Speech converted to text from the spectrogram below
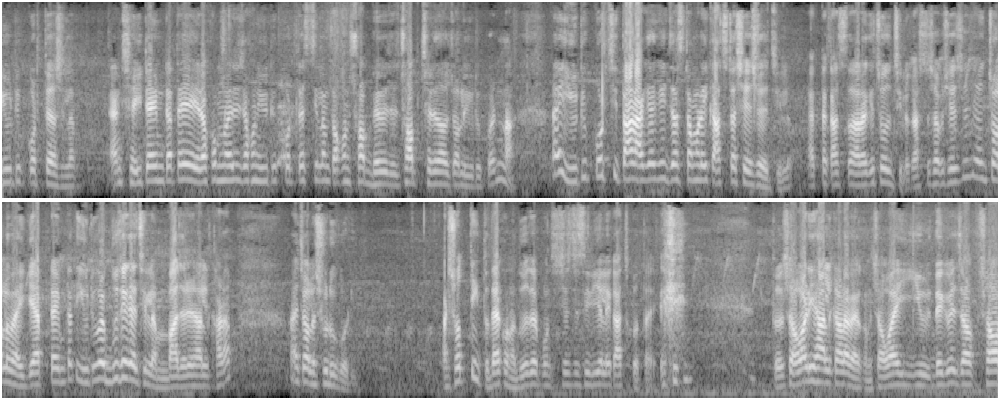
ইউটিউব করতে আসলাম। অ্যান্ড সেই টাইমটাতে এরকম নয় যে যখন ইউটিউব করতে এসেছিলাম, তখন সব ভেবে সব ছেড়ে দাও, চলো ইউটিউব করে। না হ্যাঁ ইউটিউব করছি, তার আগে আগে জাস্ট আমার এই কাজটা শেষ হয়েছিল। একটা কাজ তার আগে চলছিল, কাজটা সব শেষ হয়েছে। চলো ভাই গ্যাপ টাইমটাতে ইউটিউবে বুঝে গেছিলাম, বাজারের হাল খারাপ। হ্যাঁ চলো শুরু করি। আর সত্যি তো, দেখো না দু হাজার পঁচিশে সিরিয়ালে কাজ কোথায়? তো সবারই হাল খারাপ এখন, সবাই দেখবে সব সব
